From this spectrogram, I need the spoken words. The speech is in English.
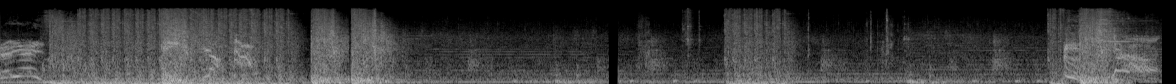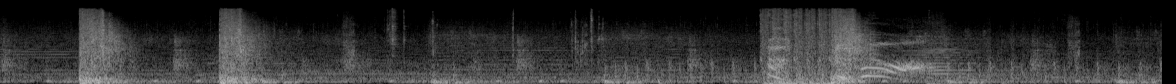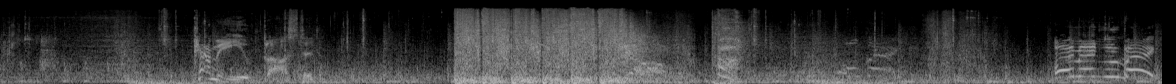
There he is! Come here, you bastard! I'm heading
